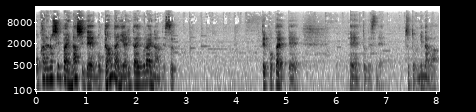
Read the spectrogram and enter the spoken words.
お金の心配なしでもうガンガンやりたいぐらいなんです。って答えてえーっとですねちょっとみんなが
